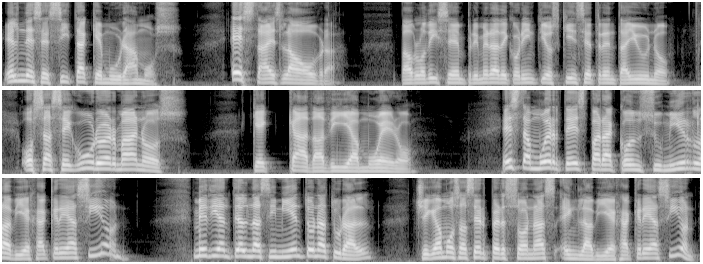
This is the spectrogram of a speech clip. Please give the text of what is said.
Él necesita que muramos. Esta es la obra. Pablo dice en 1 Corintios 15:31, Os aseguro, hermanos, que cada día muero. Esta muerte es para consumir la vieja creación. Mediante el nacimiento natural, llegamos a ser personas en la vieja creación,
